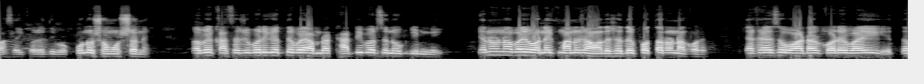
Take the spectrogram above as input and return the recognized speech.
বাছাই করে দিব, কোনো সমস্যা নেই। তবে কাঁচা সুপারি ক্ষেত্রে ভাই, আমরা থার্টি পার্সেন্ট অগ্রিম নেই। কেননা ভাই, অনেক মানুষ আমাদের সাথে প্রতারণা করে। দেখা যাচ্ছে অর্ডার করে ভাই, তো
